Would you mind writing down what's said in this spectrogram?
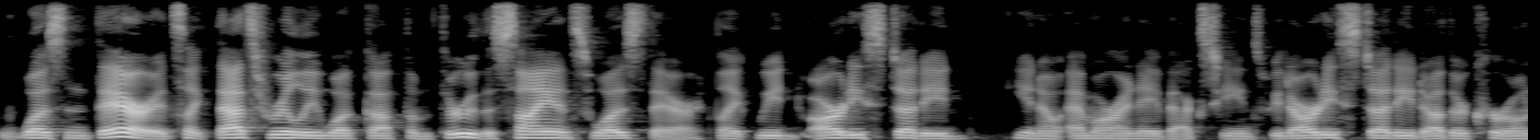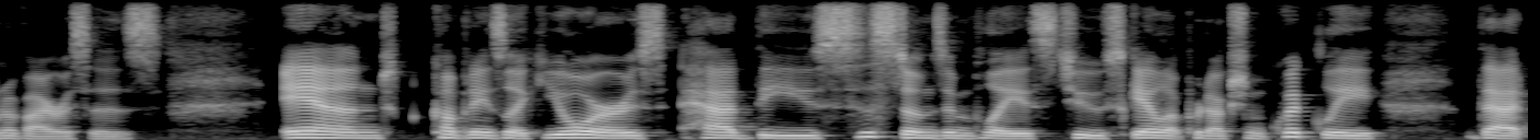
wasn't there it's like that's really what got them through the science was there like we'd already studied you know mRNA vaccines we'd already studied other coronaviruses and companies like yours had these systems in place to scale up production quickly that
